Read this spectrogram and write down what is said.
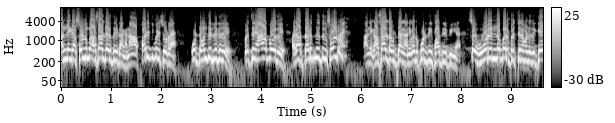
அன்னைக்கு நான் சொல்லும்போது அசால்ட்டா எடுத்துக்கிட்டாங்க. நான் படிச்சு படிச்சு சொல்றேன். கூட்டம் வந்துட்டு இருக்குது பிரச்சனை ஆக போகுது. அதனால தடுத்து சொல்றேன். அன்னைக்கு அசால்ட்டை விட்டாங்க. அன்னைக்கு வந்து கூட்டத்துக்கு பார்த்துருப்பீங்க. ஸோ ஒரு நபர் பிரச்சனை பண்ணதுக்கு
